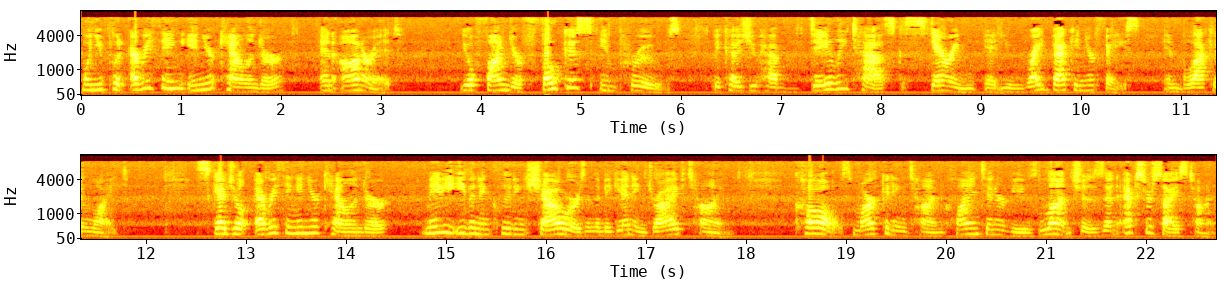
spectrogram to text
When you put everything in your calendar and honor it, you'll find your focus improves because you have daily tasks staring at you right back in your face in black and white. Schedule everything in your calendar, maybe even including showers in the beginning, drive time, calls, marketing time, client interviews, lunches, and exercise time.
